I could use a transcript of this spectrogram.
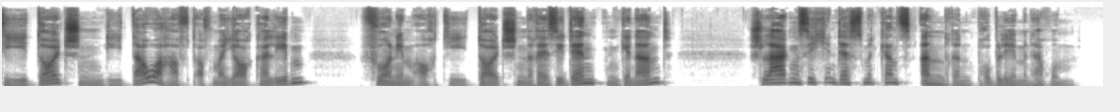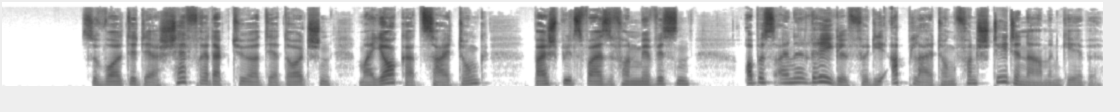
Die Deutschen, die dauerhaft auf Mallorca leben, vornehm auch die deutschen Residenten genannt, schlagen sich indes mit ganz anderen Problemen herum. So wollte der Chefredakteur der deutschen Mallorca Zeitung beispielsweise von mir wissen, ob es eine Regel für die Ableitung von Städtenamen gäbe.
